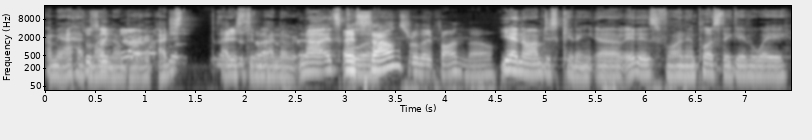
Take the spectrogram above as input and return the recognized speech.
I mean, I had So my like, number. yeah, I just, I just do uh, my number. No, it's cool. It sounds really fun though. yeah, no, I'm just kidding. Uh, it is fun, and plus they gave away.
